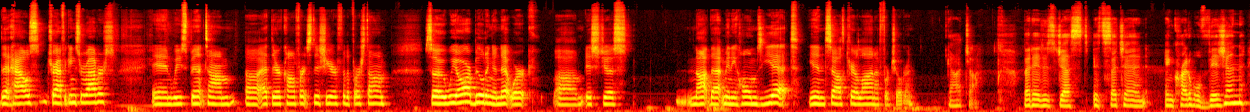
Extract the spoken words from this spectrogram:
that house trafficking survivors, and we spent time uh, at their conference this year for the first time. So we are building a network. Um, it's just not that many homes yet in South Carolina for children. Gotcha. But it is just, it's such an incredible vision.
